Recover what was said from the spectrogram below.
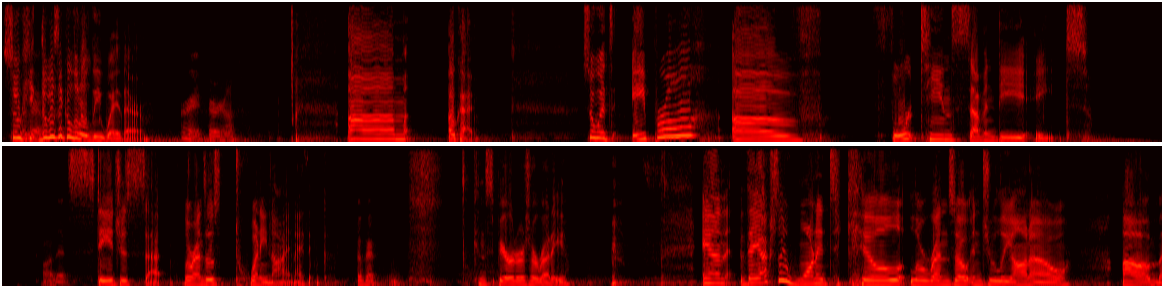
So he, there was like a little leeway there. All right, fair enough. Um, okay. So it's April of 1478. Got it. Stage is set. Lorenzo's 29, I think. Okay. Conspirators are ready. And they actually wanted to kill Lorenzo and Giuliano. Um,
